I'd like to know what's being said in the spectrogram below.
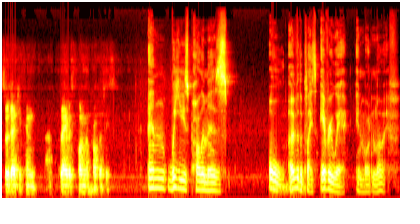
so that you can uh, play with polymer properties. And we use polymers all over the place, everywhere in modern life.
